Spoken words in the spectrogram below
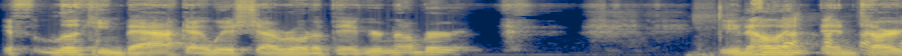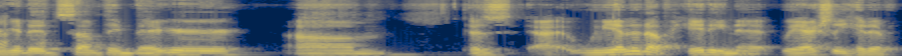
if looking back, I wish I wrote a bigger number, you know, and, and targeted something bigger. Um, because uh, we ended up hitting it. We actually hit it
